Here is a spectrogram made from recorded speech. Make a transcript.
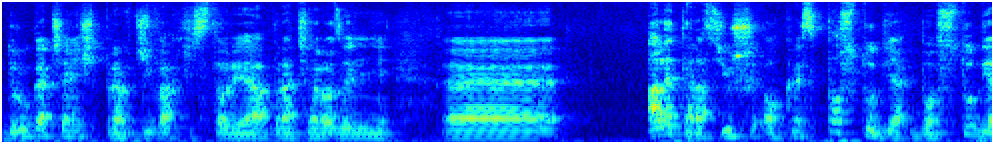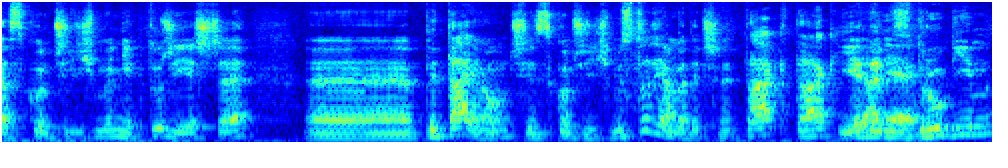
druga część, prawdziwa historia bracia Rodzeń. E, ale teraz już okres po studiach, bo studia skończyliśmy. Niektórzy jeszcze e, pytają, czy skończyliśmy studia medyczne. Tak, tak, jeden nie. z drugim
